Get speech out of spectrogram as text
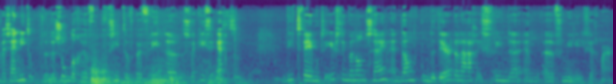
Wij zijn niet op de zondag heel veel op visite of bij vrienden. Dus wij kiezen echt. Die twee moeten eerst in balans zijn. En dan komt de derde laag, is vrienden en uh, familie, zeg maar.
